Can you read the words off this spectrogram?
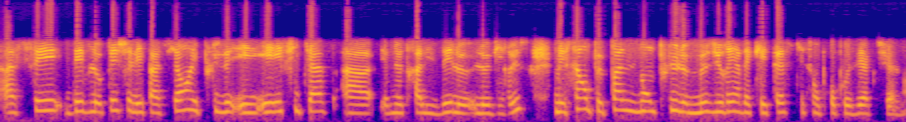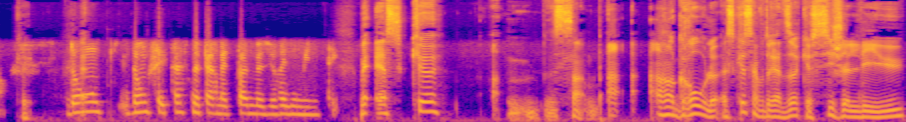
assez développée chez les patients et plus et, efficace à neutraliser le, virus. Mais ça, on peut pas non plus le mesurer avec les tests qui sont proposés actuellement. Donc, donc ces tests ne permettent pas de mesurer l'immunité. Mais est-ce que en, gros, est-ce que ça voudrait dire que si je l'ai eu,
